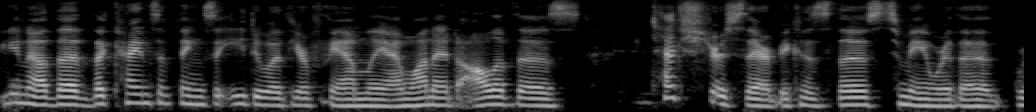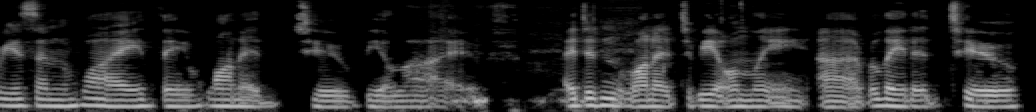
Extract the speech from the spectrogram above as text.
you know the the kinds of things that you do with your family. I wanted all of those textures there because those to me were the reason why they wanted to be alive. I didn't want it to be only uh, related to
